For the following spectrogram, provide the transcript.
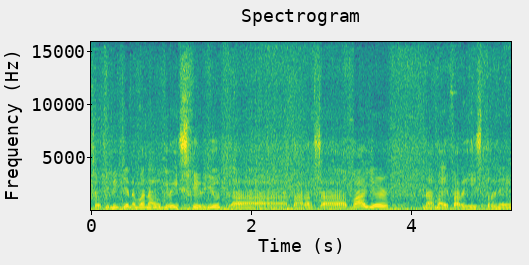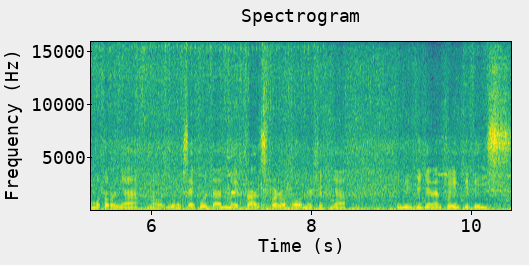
So binigyan naman ng grace period ah, parang sa buyer na maiparehistro niya yung motor niya, no, yung second hand, may transfer of ownership niya, binibigyan ng 20 days.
